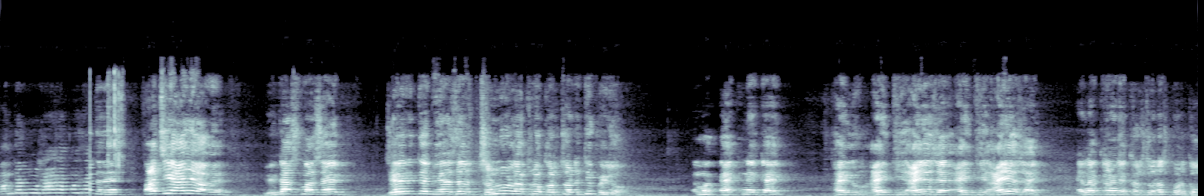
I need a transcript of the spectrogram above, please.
પંદરમું નાણાં પંચાયત પાછી અહીંયા આવે. વિકાસમાં સાહેબ જે રીતે બે હજાર છન્નું લાખનો ખર્ચો નથી પડ્યો એમાં કાંઈક ને કાંઈક ફાઇલું અહીંથી અહીંયા જાય અહીંથી અહીંયા જાય. એના કારણે ખર્ચો નથી પડતો.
